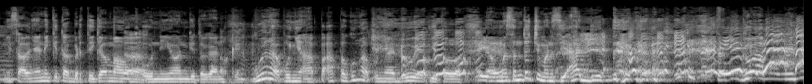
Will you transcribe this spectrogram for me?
misalnya nih kita bertiga mau ke Eh. Union gitu kan. Gue nggak punya apa-apa, gue nggak punya duit gitu loh. Iya. yang mesen tuh cuma si Adit. tapi gue mau ini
